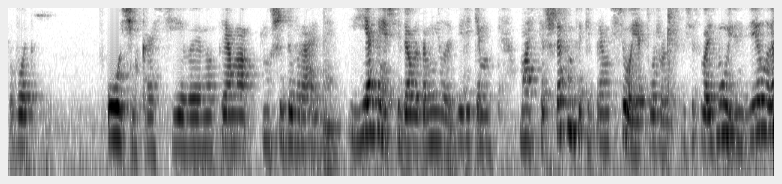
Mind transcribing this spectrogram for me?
Вот. Очень красивые, но прямо ну, шедевральные. Я, конечно, себя возомнила великим мастер-шефом, таким прям все, я тоже вот сейчас возьму и сделаю.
